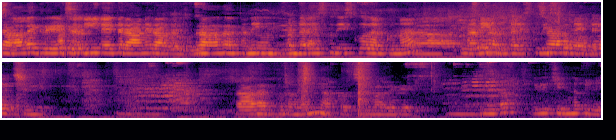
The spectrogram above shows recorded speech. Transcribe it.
చాలా గ్రేట్ అసలు నేనైతే రానే రాదనుకున్నా. అని అంత రిస్క్ తీసుకోదనుకున్నా. కానీ అంత రిస్క్ తీసుకొని అయితే వచ్చింది. రాదనుకున్నాను కానీ అక్క వచ్చింది మన దగ్గర ఇంకా ఇది చిన్న పిన్ని.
